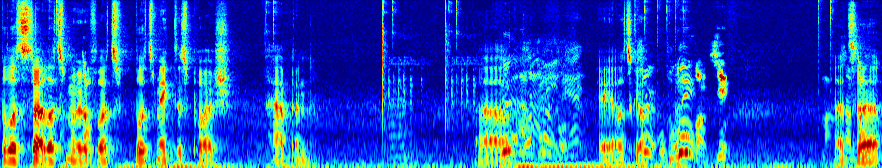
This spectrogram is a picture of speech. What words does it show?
but let's start. Let's move. Let's let's make this push happen. Uh, yeah, let's go. That's it.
